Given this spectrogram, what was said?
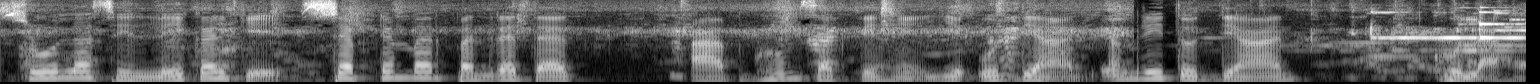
16 से लेकर के सितंबर 15 तक आप घूम सकते हैं। ये उद्यान, अमृत उद्यान खुला है।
